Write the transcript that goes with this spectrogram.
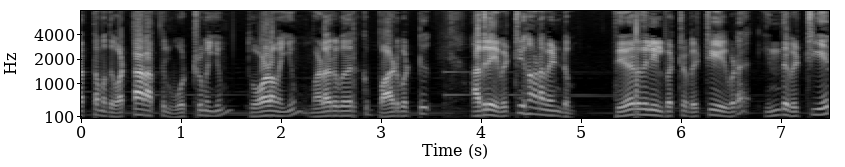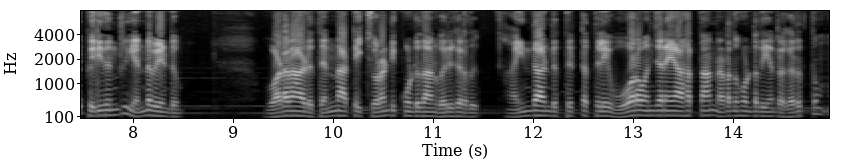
தத்தமது வட்டாரத்தில் ஒற்றுமையும் தோழமையும் மலருவதற்கு பாடுபட்டு அதிலே வெற்றி காண வேண்டும். தேர்தலில் பெற்ற வெற்றியை விட இந்த வெற்றியே பெரிதென்று எண்ண வேண்டும். வடநாடு தென்னாட்டை சுரண்டிக் கொண்டுதான் வருகிறது. ஐந்தாண்டு திட்டத்திலே ஓரவஞ்சனையாகத்தான் நடந்து கொண்டது என்ற கருத்தும்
